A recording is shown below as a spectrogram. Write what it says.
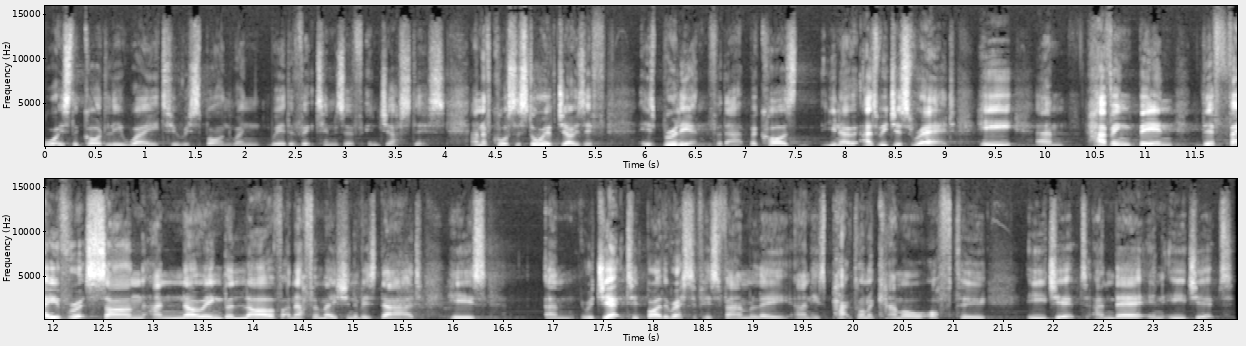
What is the godly way to respond when we're the victims of injustice? And of course, the story of Joseph is brilliant for that because, you know, as we just read, he, um, having been the favorite son and knowing the love and affirmation of his dad, he's um, rejected by the rest of his family and he's packed on a camel off to Egypt. And there in Egypt,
